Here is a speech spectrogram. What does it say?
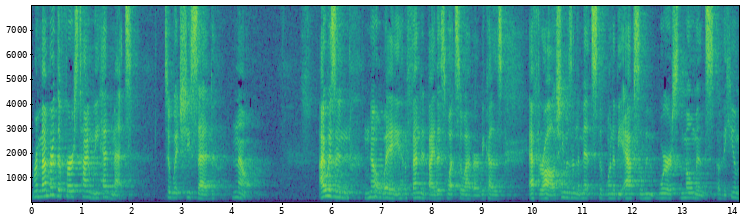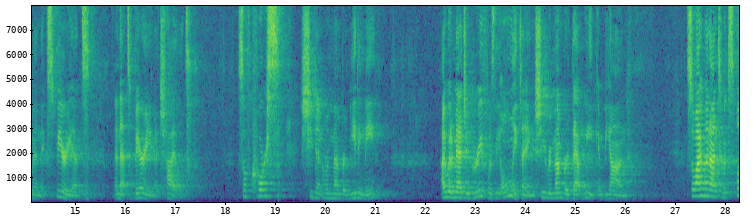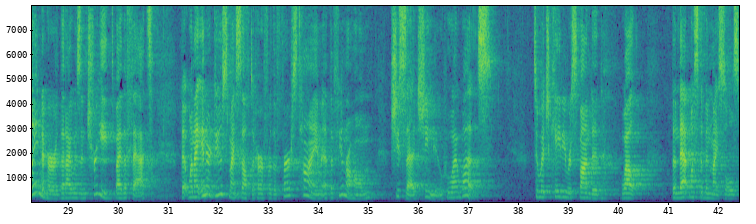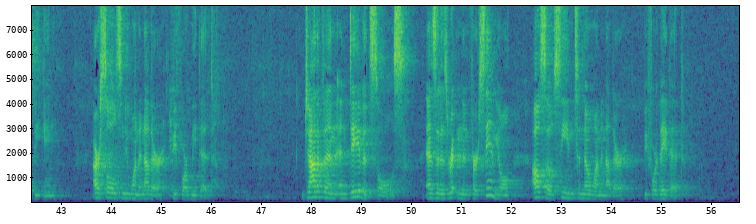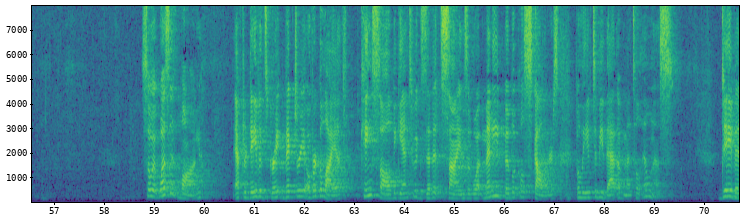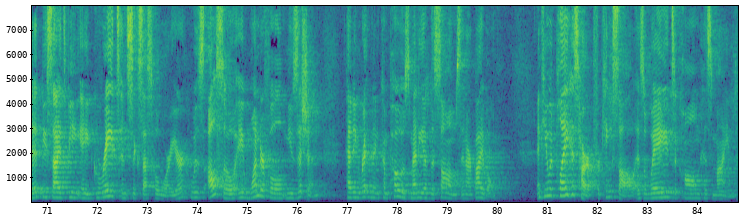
remembered the first time we had met, to which she said, No. I was in no way offended by this whatsoever because, after all, she was in the midst of one of the absolute worst moments of the human experience, and that's burying a child. So, of course, she didn't remember meeting me. I would imagine grief was the only thing she remembered that week and beyond. So I went on to explain to her that I was intrigued by the fact that when I introduced myself to her for the first time at the funeral home, she said she knew who I was. To which Katie responded, Well, then that must have been my soul speaking. Our souls knew one another before we did. Jonathan and David's souls, as it is written in 1 Samuel, also seemed to know one another before they did. So it wasn't long after David's great victory over Goliath, King Saul began to exhibit signs of what many biblical scholars believe to be that of mental illness. David, besides being a great and successful warrior, was also a wonderful musician, having written and composed many of the Psalms in our Bible and he would play his harp for King Saul as a way to calm his mind.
